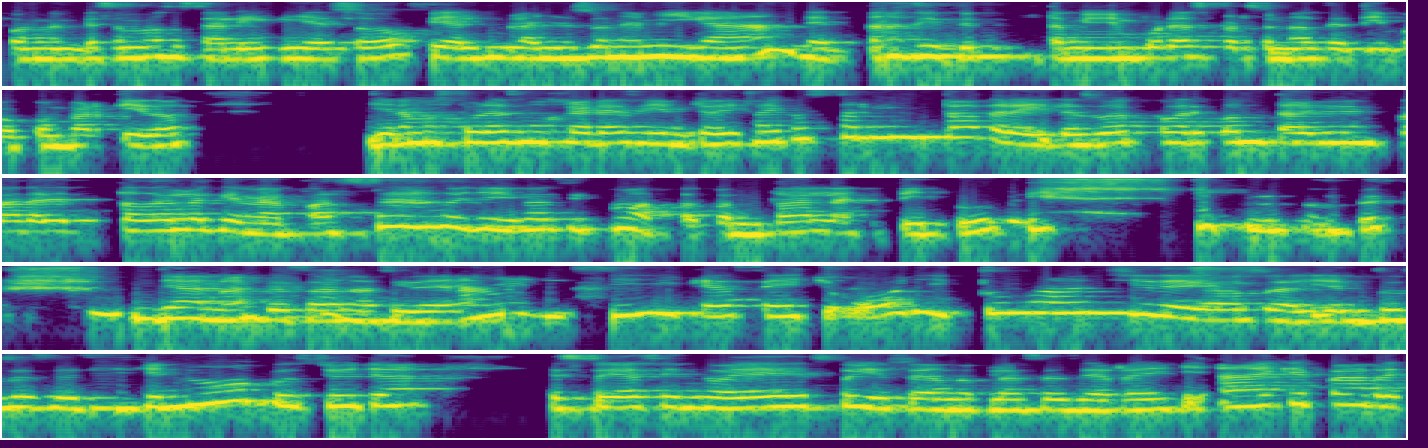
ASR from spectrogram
cuando empezamos a salir y eso, fui al cumpleaños de una amiga, de, también puras personas de tiempo compartido, y éramos puras mujeres y yo dije, ay, va a estar bien padre y les voy a poder contar bien padre todo lo que me ha pasado. Yo iba así como con toda la actitud y entonces ya no empezaron así de, ay, sí, ¿qué has hecho? Oye, tú, Angie, o sea, y entonces les dije, no, pues yo ya estoy haciendo esto y estoy dando clases de Reiki. Ay, qué padre.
